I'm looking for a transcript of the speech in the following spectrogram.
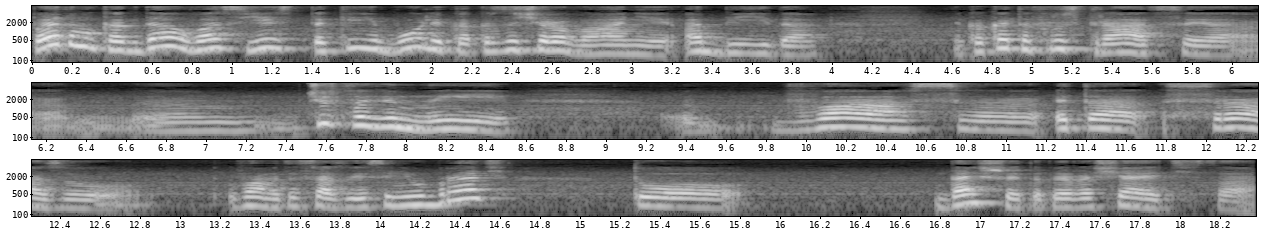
Поэтому, когда у вас есть такие боли, как разочарование, обида, какая-то фрустрация, эм, чувство вины, вас э, это сразу, вам это сразу, если не убрать, то дальше это превращается,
